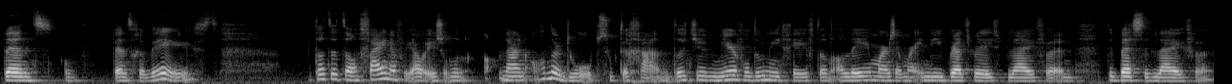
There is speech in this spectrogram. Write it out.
bent of bent geweest, dat het dan fijner voor jou is om een, naar een ander doel op zoek te gaan. Dat je meer voldoening geeft dan alleen maar, zeg maar in die red race blijven en de beste blijven.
